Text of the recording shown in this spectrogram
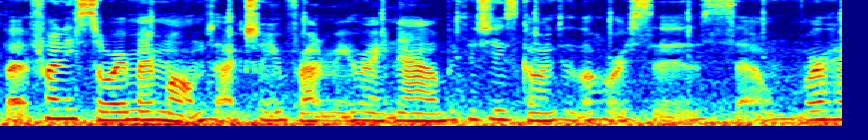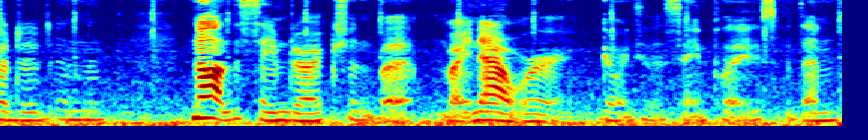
But funny story, my mom's actually in front of me right now because she's going to the horses. So we're headed in the, not the same direction, but right now we're going to the same place. But then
